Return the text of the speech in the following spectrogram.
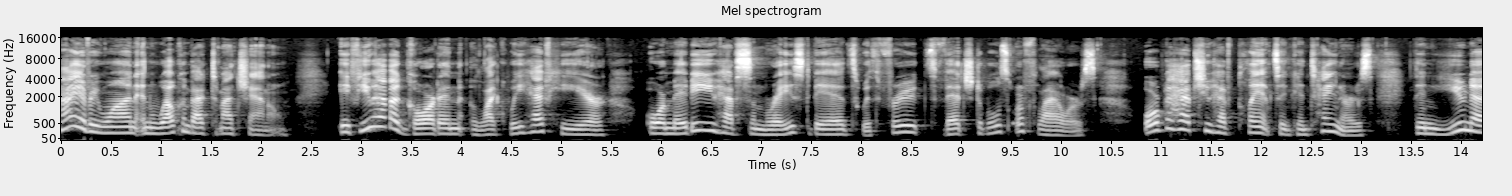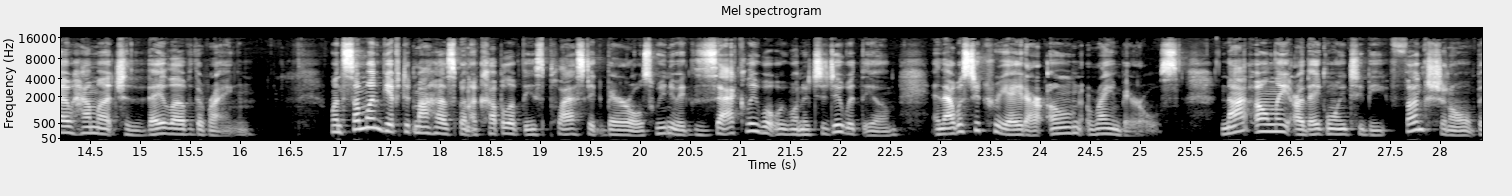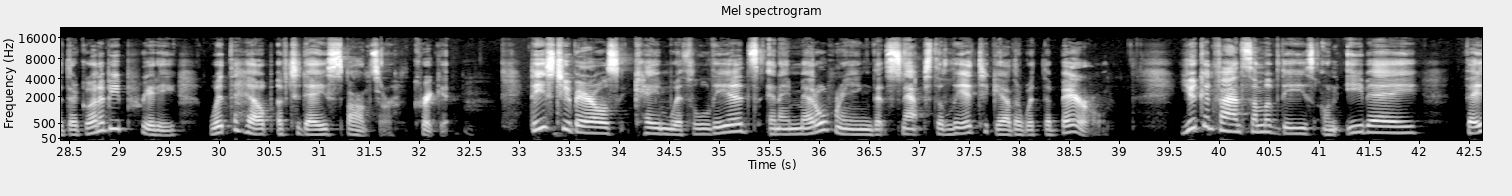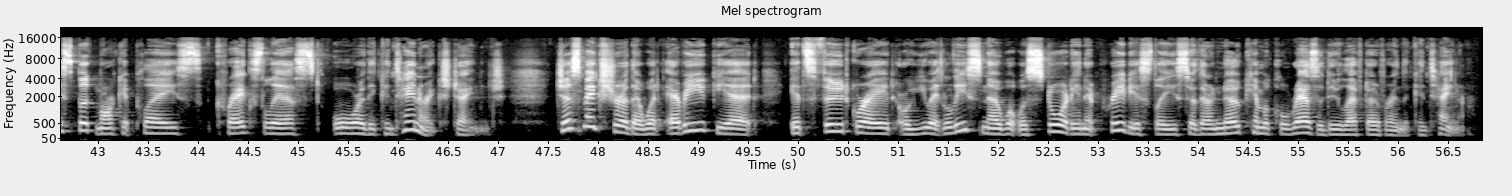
Hi everyone and welcome back to my channel. If you have a garden like we have here, or maybe you have some raised beds with fruits, vegetables, or flowers, or perhaps you have plants in containers, then you know how much they love the rain. When someone gifted my husband a couple of these plastic barrels, we knew exactly what we wanted to do with them, and that was to create our own rain barrels. Not only are they going to be functional, but they're going to be pretty with the help of today's sponsor, Cricut. These two barrels came with lids and a metal ring that snaps the lid together with the barrel. You can find some of these on eBay, Facebook Marketplace, Craigslist, or the Container Exchange. Just make sure that whatever you get, it's food grade or you at least know what was stored in it previously so there are no chemical residue left over in the container.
